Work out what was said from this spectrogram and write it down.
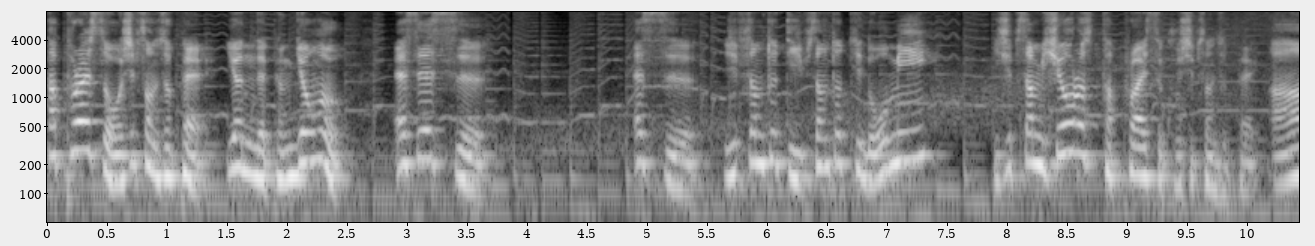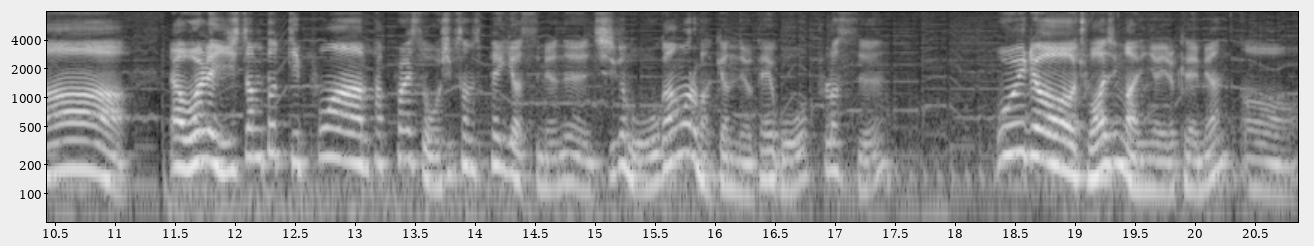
top price 50 선수팩이었는데 변경 후 SS S 23토티 23토티 노미 23 히어로스 탑프라이스 90 선수 팩. 아 야, 원래 23토티 포함 탑 프라이스 50 선수 팩이었으면은 지금 5강으로 바뀌었네요. 105 플러스. 오히려 좋아진 거 아니냐 이렇게 되면? 어.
